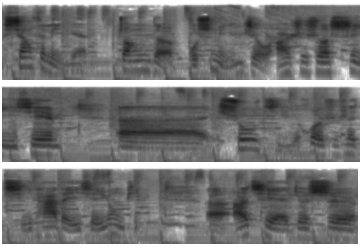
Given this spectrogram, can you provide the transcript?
箱子里面装的不是名酒，而是说是一些呃书籍或者说是其他的一些用品，呃，而且就是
